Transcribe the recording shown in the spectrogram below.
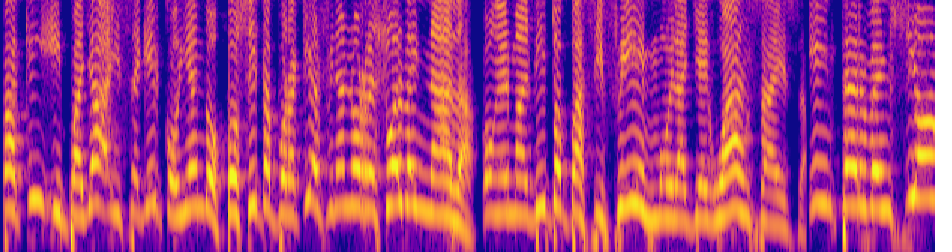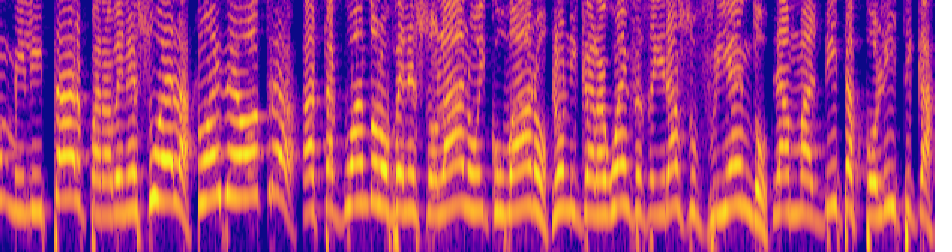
para aquí y para allá y seguir cogiendo cositas por aquí, al final no resuelven nada con el maldito pacifismo y la yeguanza esa. Intervención militar para Venezuela. No hay de otra. ¿Hasta cuándo los venezolanos y cubanos, los nicaragüenses seguirán sufriendo las malditas políticas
